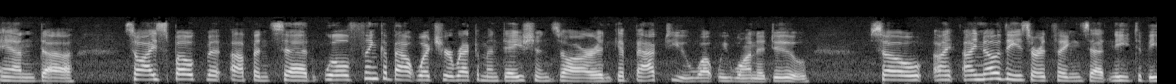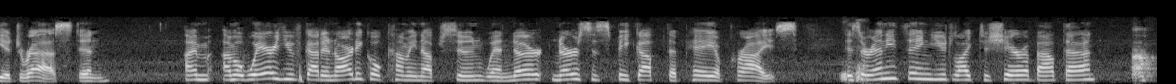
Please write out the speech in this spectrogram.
And uh, so I spoke up and said, We'll think about what your recommendations are and get back to you what we want to do. So I, I know these are things that need to be addressed, and I'm I'm aware you've got an article coming up soon when nur- nurses speak up that pay a price. Is there anything you'd like to share about that? Uh,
